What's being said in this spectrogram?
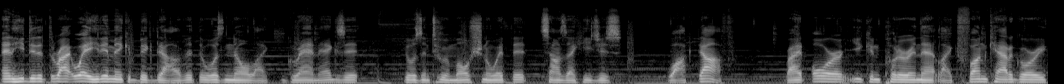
And he did it the right way. He didn't make a big deal of it. There was no like grand exit. He wasn't too emotional with it. Sounds like he just walked off, right? Or you can put her in that like fun category.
